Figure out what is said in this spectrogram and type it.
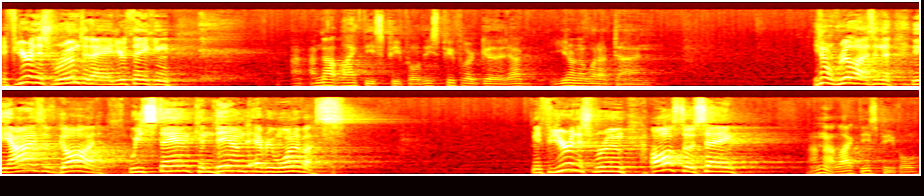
If you're in this room today and you're thinking, I'm not like these people, these people are good, I've, you don't know what I've done. You don't realize in the, in the eyes of God, we stand condemned, every one of us. If you're in this room also saying, I'm not like these people,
